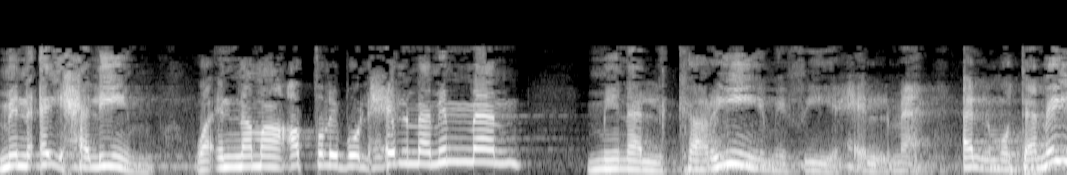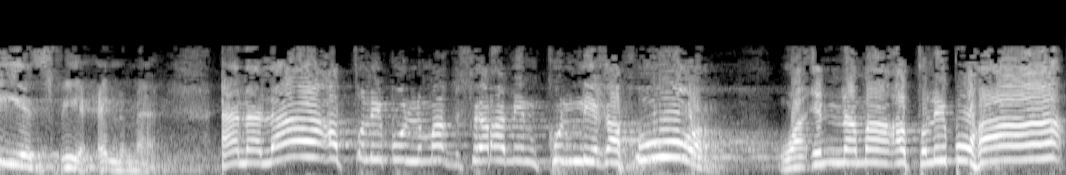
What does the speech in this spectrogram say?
من أي حليم وإنما أطلب الحلم ممن؟ من الكريم في حلمه المتميز في حلمه. أنا لا أطلب المغفرة من كل غفور وإنما أطلبها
